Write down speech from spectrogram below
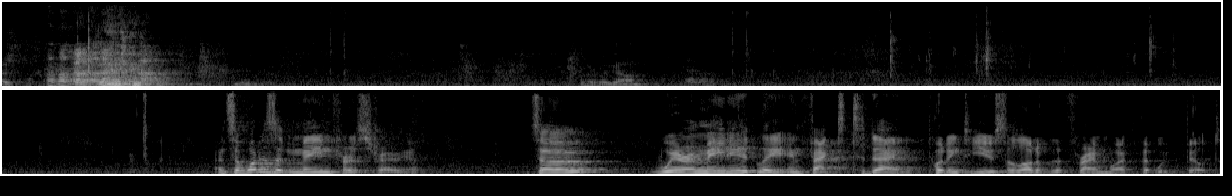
Where are we going? And so what does it mean for Australia? So we're immediately, in fact today, putting to use a lot of the framework that we've built.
